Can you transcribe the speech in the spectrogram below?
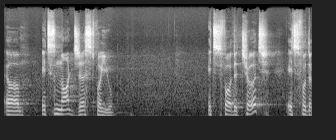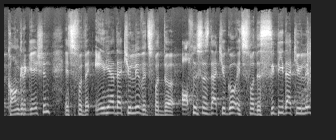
uh, it's not just for you, it's for the church, it's for the congregation, it's for the area that you live, it's for the offices that you go, it's for the city that you live,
